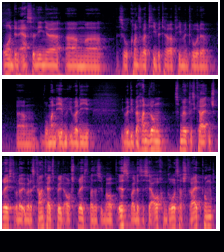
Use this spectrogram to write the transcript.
und in erster Linie ähm, äh, so konservative Therapiemethode, ähm, wo man eben über die, über die Behandlungsmöglichkeiten spricht oder über das Krankheitsbild auch spricht, was es überhaupt ist, weil das ist ja auch ein großer Streitpunkt.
